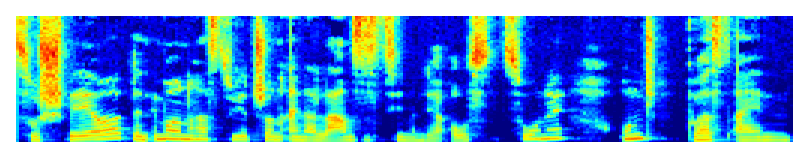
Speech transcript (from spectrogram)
so schwer, denn immerhin hast du jetzt schon ein Alarmsystem in der Außenzone und du hast ein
